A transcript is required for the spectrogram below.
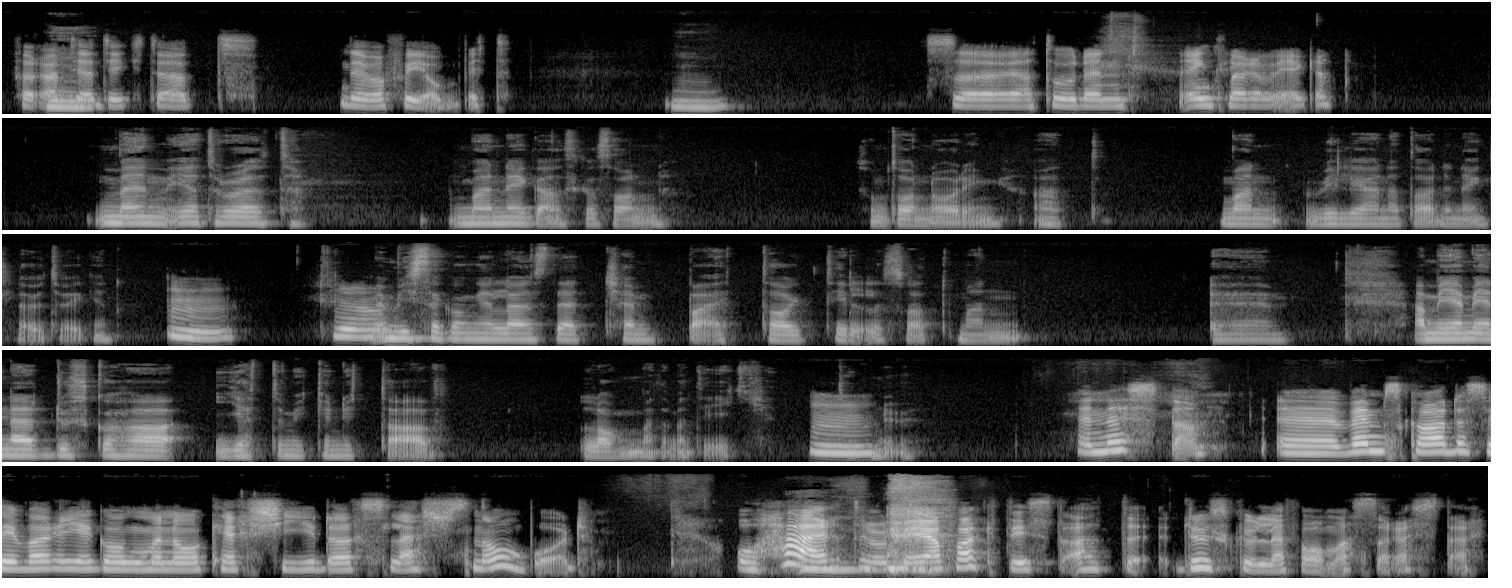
För att Mm. jag tyckte att det var för jobbigt. Mm. Så jag tog den enklare vägen. Men jag tror att man är ganska sån som tonåring att man vill gärna ta den enkla utvägen. Mm. Ja. Men vissa gånger löns det att kämpa ett tag till så att man... Eh, ja, men jag menar, du ska ha jättemycket nytta av lång matematik Mm. typ nu. Nästa. Eh, vem skadar sig varje gång man åker skidor slash snowboard? Och här Mm. trodde jag faktiskt att du skulle få massa röster.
